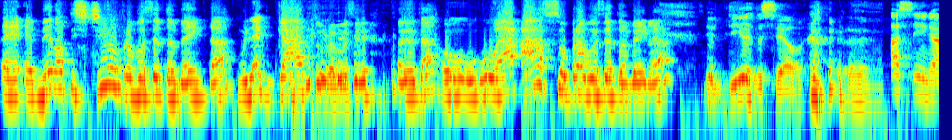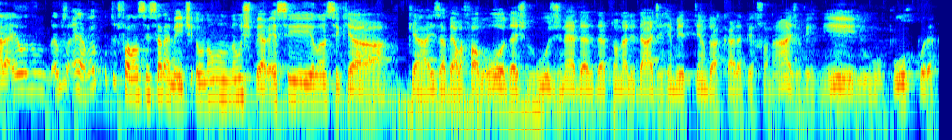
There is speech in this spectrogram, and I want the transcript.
é, é Man of Steel pra você também, tá? Mulher gato pra você, tá? O, o, o aço pra você também, né? Meu Deus do céu. assim, cara, eu não. Eu, é, eu tô te falando sinceramente, eu não, não espero. Esse lance que a, que a Isabela falou, das luzes, né? Da, da tonalidade remetendo a cada personagem, o vermelho, o púrpura.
